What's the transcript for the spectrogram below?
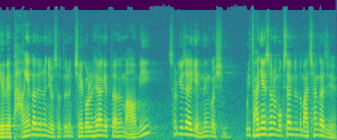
예배 방해가 되는 요소들은 제거를 해야겠다는 마음이 설교자에게 있는 것입니다. 우리 단위에서는 목사님들도 마찬가지예요.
